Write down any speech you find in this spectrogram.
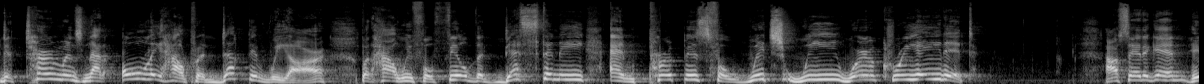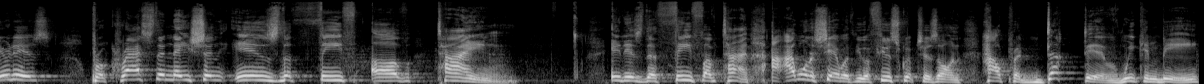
determines not only how productive we are, but how we fulfill the destiny and purpose for which we were created. I'll say it again. Here it is. Procrastination is the thief of time. It is the thief of time. I, I want to share with you a few scriptures on how productive we can be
